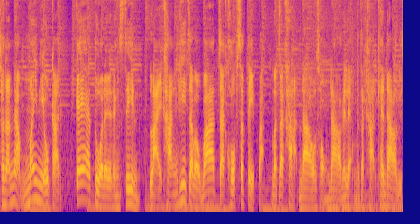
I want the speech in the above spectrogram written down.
ฉะนั้นน่ะไม่มีโอกาสแก้ตัวใดๆทั้งสิ้น หลายครั้งที่จะแบบว่าจะครบสเต็ปอะมันจะขาดดาว 2 ดาวนี่แหละ มันจะขาดแค่ดาวหรือ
